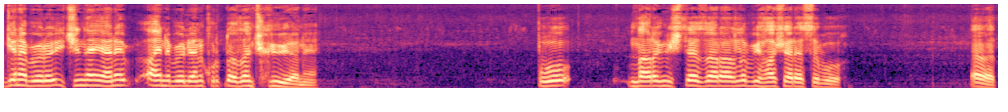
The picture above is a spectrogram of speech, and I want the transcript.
gene böyle içinden yani aynı böyle yani kurtlardan çıkıyor yani. Bu narın işte zararlı bir haşeresi bu. Evet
